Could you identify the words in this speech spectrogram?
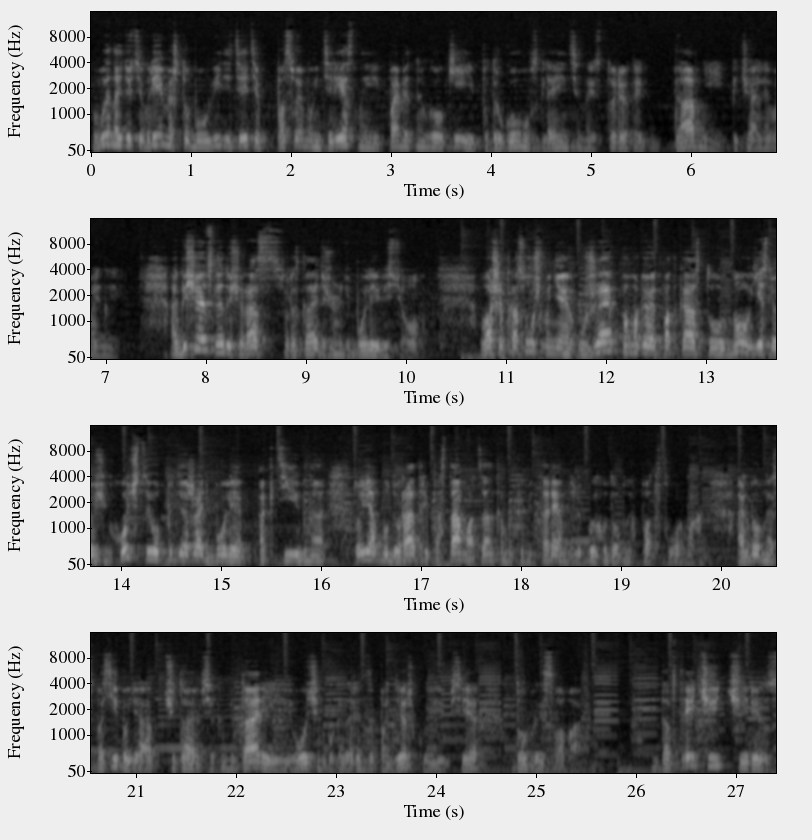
вы найдете время, чтобы увидеть эти по-своему интересные и памятные уголки и по-другому взглянете на историю этой давней печальной войны. Обещаю в следующий раз рассказать о чем-нибудь более веселом. Ваши прослушивания уже помогают подкасту, но если очень хочется его поддержать более активно, то я буду рад репостам, оценкам и комментариям на любых удобных платформах. Огромное спасибо, я читаю все комментарии и очень благодарен за поддержку и все добрые слова. До встречи через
